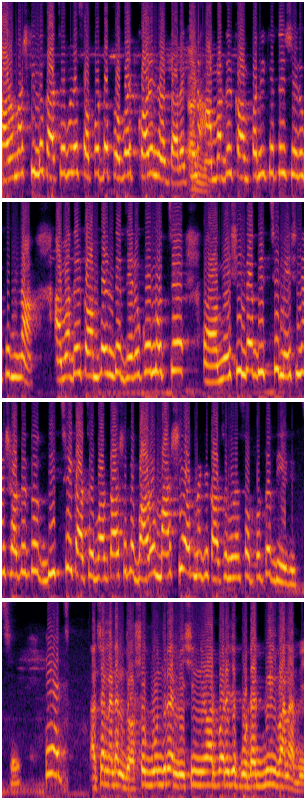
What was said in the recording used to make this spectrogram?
বারো মাস কিন্তু কাঁচামালের সাপোর্টটা প্রোভাইড করে না তারা কিন্তু আমাদের কোম্পানির ক্ষেত্রে সেরকম না। আমাদের কোম্পানিতে যেরকম হচ্ছে মেশিনটা দিচ্ছে মেশিনের সাথে তো দিচ্ছে কাঁচামাল তার সাথে বারো মাসই আপনাকে কাঁচামালের সাপোর্টটা দিয়ে দিচ্ছে ঠিক আছে? আচ্ছা ম্যাডাম দর্শক বন্ধুরা মেশিন নেওয়ার পরে যে প্রোডাক্টগুলি বানাবে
